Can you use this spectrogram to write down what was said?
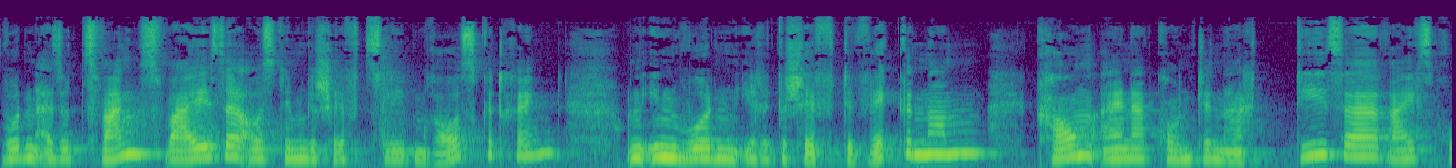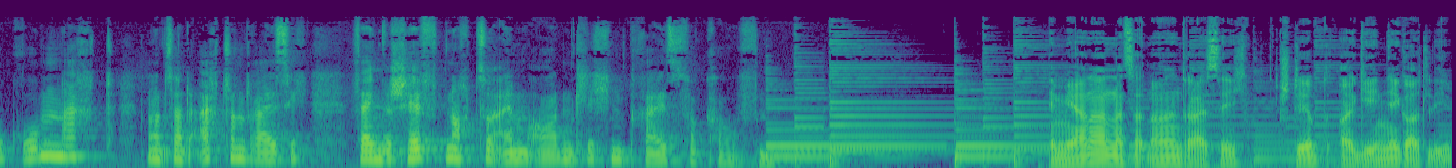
wurden also zwangsweise aus dem Geschäftsleben rausgedrängt und ihnen wurden ihre Geschäfte weggenommen. Kaum einer konnte nach dieser Reichspogromnacht 1938 sein Geschäft noch zu einem ordentlichen Preis verkaufen. Im Januar 1939 stirbt Eugenie Gottlieb.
